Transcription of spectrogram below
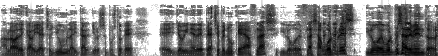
hablaba de que había hecho Joomla y tal. Yo les he puesto que eh, yo vine de PHP Nuke a Flash y luego de Flash a WordPress y luego de WordPress a Elementor.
